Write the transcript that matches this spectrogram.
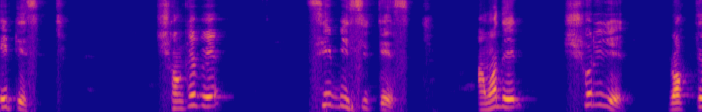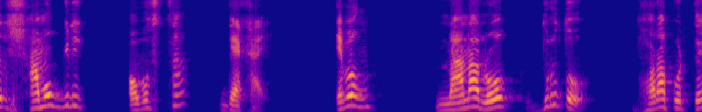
এই টেস্ট সংক্ষেপে সিবিসি টেস্ট আমাদের শরীরের রক্তের সামগ্রিক অবস্থা দেখায় এবং নানা রোগ দ্রুত ধরা পড়তে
